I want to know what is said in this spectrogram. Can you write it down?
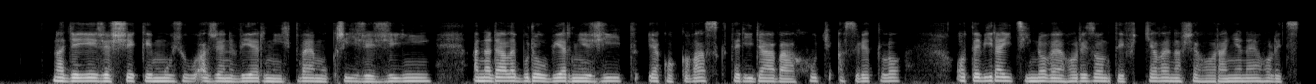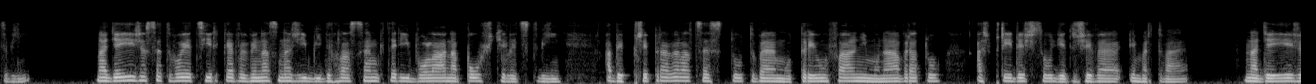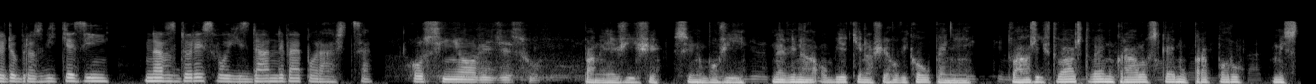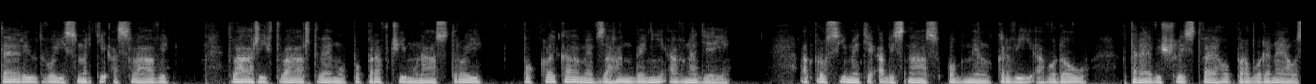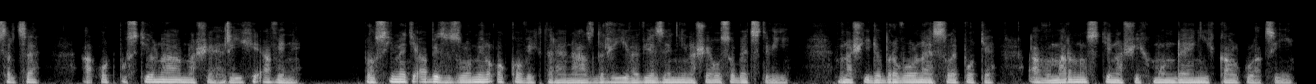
Naději, že šiky mužů a žen věrných tvému kříži žijí a nadále budou věrně žít jako kvas, který dává chuť a světlo, otevírající nové horizonty v těle našeho raněného lidství. Naději, že se tvoje církev vynasnaží být hlasem, který volá na poušti lidství, aby připravila cestu tvému triumfálnímu návratu, až přijdeš soudit živé i mrtvé. Naději, že dobro zvítězí, navzdory svojí zdánlivé porážce. O Signore Gesù, Pane Ježíši, Synu Boží, nevinná oběti našeho vykoupení, tváří v tvář tvému královskému praporu, mystériu tvojí smrti a slávy, tváří v tvář tvému popravčímu nástroji, poklekáme v zahanbení a v naději. A prosíme tě, abys nás obmil krví a vodou, které vyšly z tvého probodeného srdce a odpustil nám naše hříchy a viny. Prosíme tě, abys zlomil okovy, které nás drží ve vězení našeho sobectví, v naší dobrovolné slepotě a v marnosti našich mondénních kalkulací.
